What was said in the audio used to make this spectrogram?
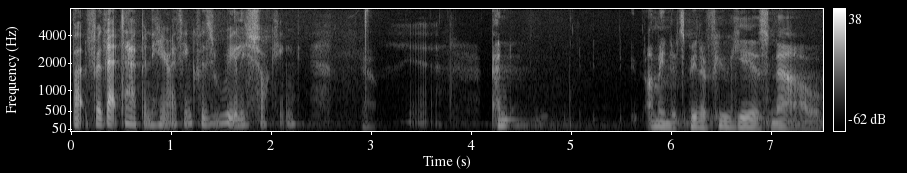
But for that to happen here, I think was really shocking. Yeah. yeah. And I mean, it's been a few years now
